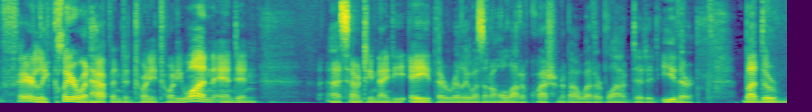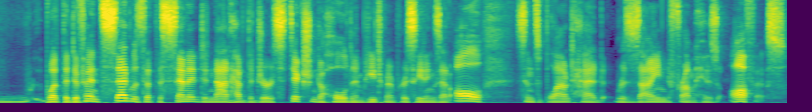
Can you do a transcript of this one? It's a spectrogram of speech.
fairly clear what happened in 2021 and in uh, 1798 there really wasn't a whole lot of question about whether Blount did it either. But the what the defense said was that the Senate did not have the jurisdiction to hold impeachment proceedings at all since Blount had resigned from his office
